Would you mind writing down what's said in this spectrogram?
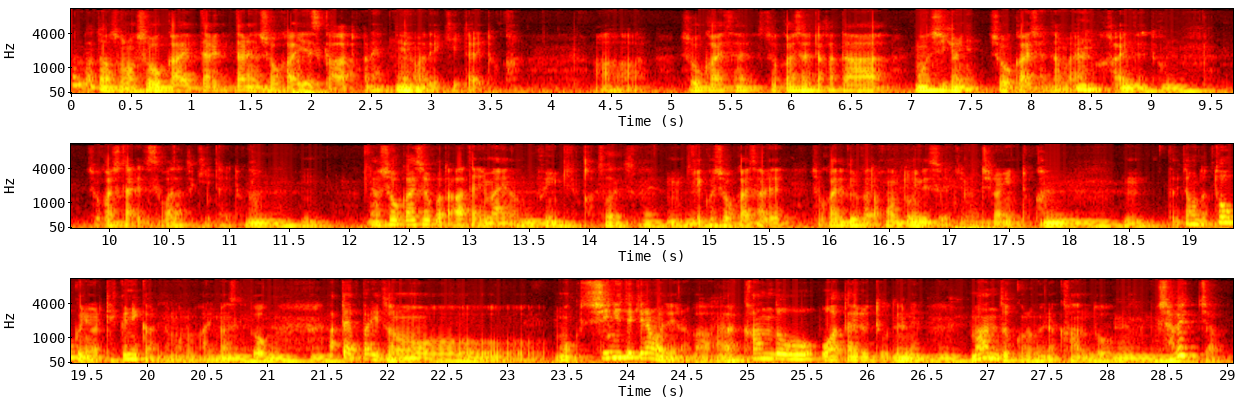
あとはその紹介誰、誰の紹介ですかとかね、電話で聞いたりとか、あー紹介され紹介された方、問診票にね、紹介者の名前とか書いたりとか、紹介したりです。かわざと聞いたりとか、うん紹介することが当たり前の雰囲気とか、そうですね、うん。結構紹介され、紹介できる方本当にですよ、うちの治療院とか。うん。うん、そういった本当トークによるテクニカルなものもありますけど、うんうんうん。あとやっぱりそのもう心理的なもので言えば、はい。感動を与えるってことでね、うんうん。満足の上の感動、うん喋っちゃう、うん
